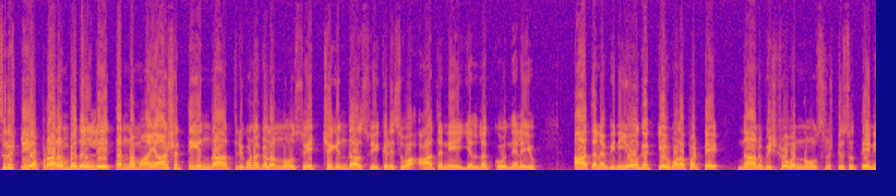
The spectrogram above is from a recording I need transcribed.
ಸೃಷ್ಟಿಯ ಪ್ರಾರಂಭದಲ್ಲಿ ತನ್ನ ಮಾಯಾಶಕ್ತಿಯಿಂದ ತ್ರಿಗುಣಗಳನ್ನು ಸ್ವೇಚ್ಛೆಯಿಂದ ಸ್ವೀಕರಿಸುವ ಆತನೇ ಎಲ್ಲಕ್ಕೂ ನೆಲೆಯು. ಆತನ ವಿನಿಯೋಗಕ್ಕೆ ಒಳಪಟ್ಟೆ ನಾನು ವಿಶ್ವವನ್ನು ಸೃಷ್ಟಿಸುತ್ತೇನೆ.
